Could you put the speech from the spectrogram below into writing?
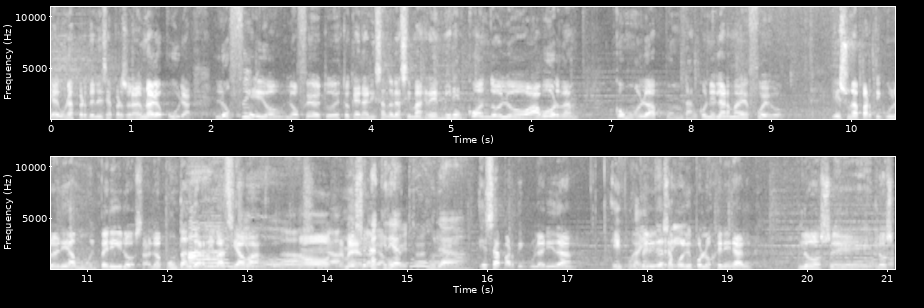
y algunas pertenencias personales. Una locura. Lo feo, lo feo de todo esto que analizando las imágenes, miren cuando lo abordan, cómo lo apuntan con el arma de fuego. Es una particularidad muy peligrosa. Lo apuntan de arriba hacia Dios. abajo. No, Es tremendo. una habíamos visto, criatura. Esa particularidad es muy Ay, peligrosa terrible. porque por lo general los, eh, los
